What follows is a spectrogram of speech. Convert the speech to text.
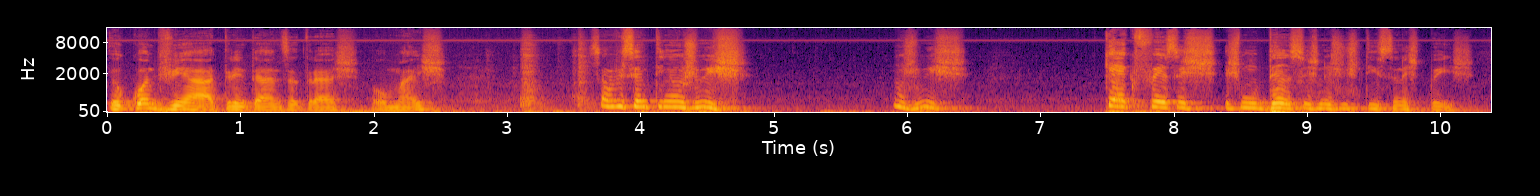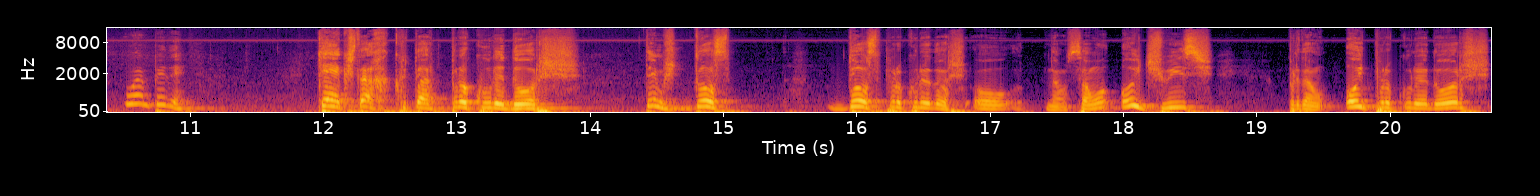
Eu, quando vim há 30 anos atrás, ou mais, São Vicente tinha um juiz. Um juiz. Quem é que fez as, as mudanças na justiça neste país? O MPD. Quem é que está a recrutar procuradores? Temos 12, 12 procuradores, ou não, são 8 juízes, perdão, 8 procuradores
